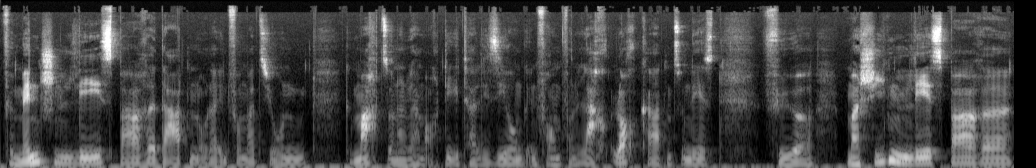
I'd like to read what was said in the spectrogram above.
für menschenlesbare Daten oder Informationen gemacht, sondern wir haben auch Digitalisierung in Form von Lochkarten zunächst für maschinenlesbare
